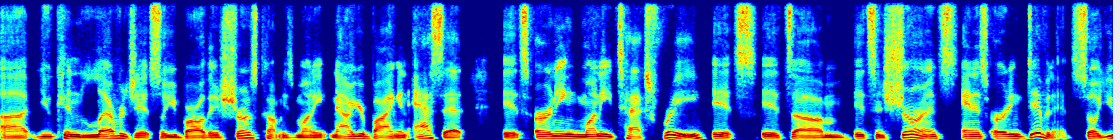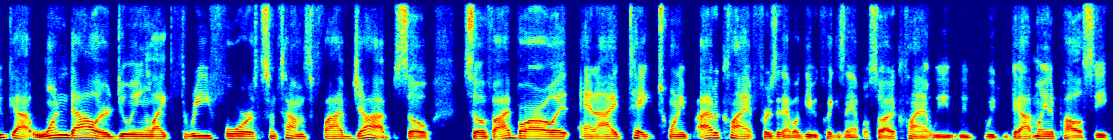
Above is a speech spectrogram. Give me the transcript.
uh, you can leverage it. So you borrow the insurance company's money. Now you're buying an asset it's earning money tax free, it's it's um it's insurance and it's earning dividends. So you got one dollar doing like three, four, sometimes five jobs. So so if I borrow it and I take 20, I have a client, for example, I'll give you a quick example. So I had a client, we we we got money in a policy.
